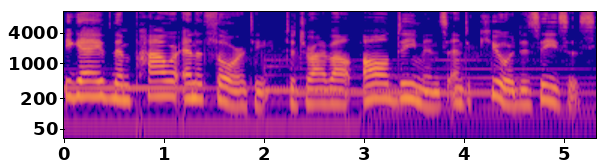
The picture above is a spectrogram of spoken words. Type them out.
he gave them power and authority to drive out all demons and to cure diseases,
